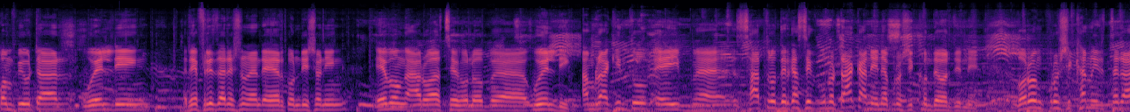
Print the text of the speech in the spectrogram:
Computer, welding, refrigeration and air conditioning এবং আরও আছে হলো ওয়েল্ডিং আমরা কিন্তু এই ছাত্রদের কাছ থেকে কোনো টাকা নেই না প্রশিক্ষণ দেওয়ার জন্য। বরং প্রশিক্ষণার্থীরা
